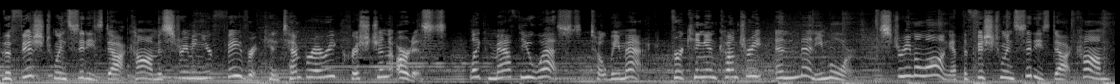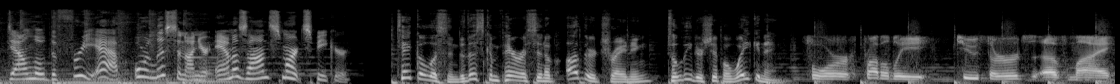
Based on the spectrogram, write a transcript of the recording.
TheFishTwinCities.com is streaming your favorite contemporary Christian artists like Matthew West, Toby Mac, For King and Country, and many more. Stream along at TheFishTwinCities.com, download the free app, or listen on your Amazon smart speaker. Take a listen to this comparison of other training to Leadership Awakening. For probably two thirds of my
